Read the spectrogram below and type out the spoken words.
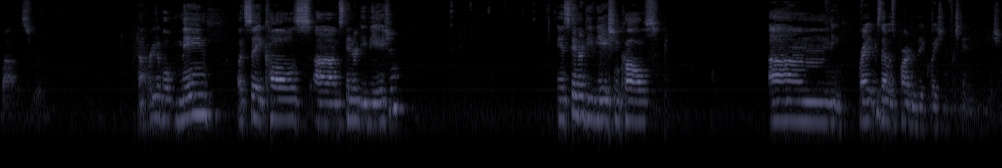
wow, that's really not readable. Main, let's say, calls um, standard deviation. And standard deviation calls um, mean, right? Because that was part of the equation for standard deviation.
